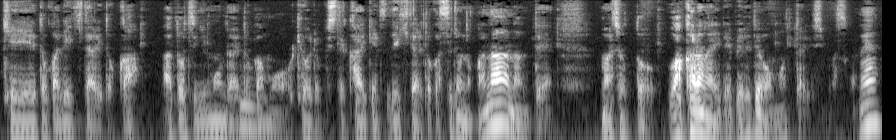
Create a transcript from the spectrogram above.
経営とかできたりとか、後継ぎ問題とかも協力して解決できたりとかするのかな、なんて、まあちょっとわからないレベルでは思ったりしますかね。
